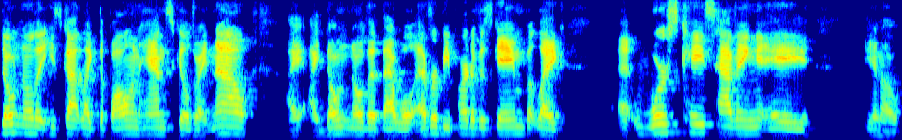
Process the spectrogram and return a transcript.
don't know that he's got like the ball in hand skills right now. I, I don't know that that will ever be part of his game, but like at worst case, having a, you know,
